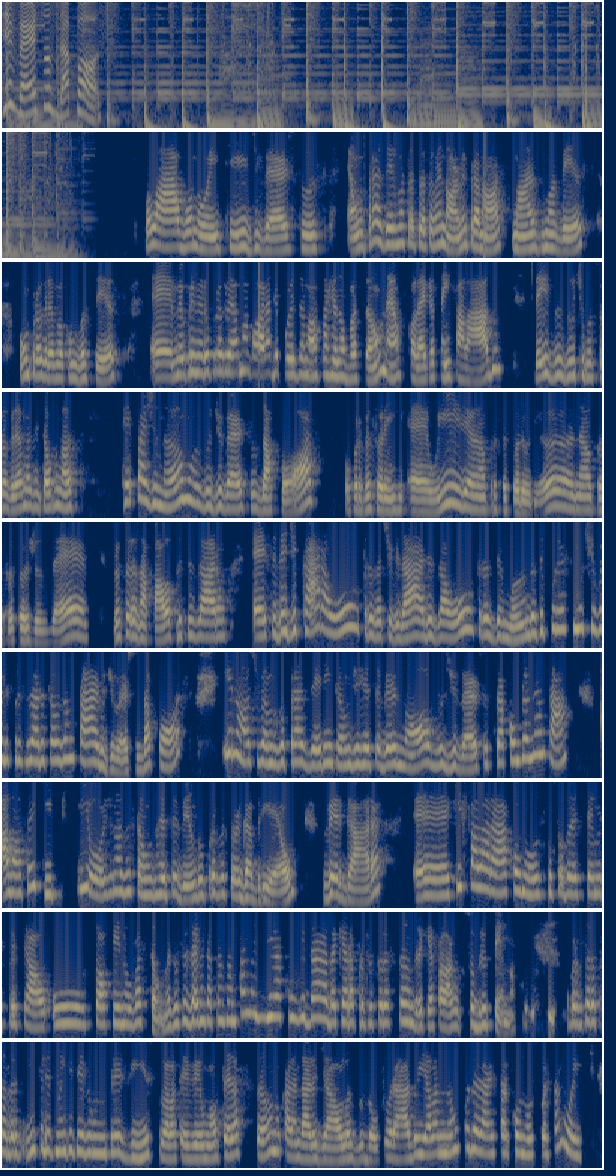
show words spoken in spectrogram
Diversos da Pós. Olá, boa noite, diversos. É um prazer, uma satisfação enorme para nós, mais uma vez, um programa com vocês. É meu primeiro programa agora, depois da nossa renovação, né? Os colegas têm falado desde os últimos programas, então nós repaginamos o Diversos da Pós, o professor é, William, a professora Oriana, o professor José, a professora Ana Paula precisaram é, se dedicar a outras atividades, a outras demandas, e por esse motivo eles precisaram se ausentar do diversos da pós, e nós tivemos o prazer, então, de receber novos diversos para complementar a nossa equipe. E hoje nós estamos recebendo o professor Gabriel Vergara, é, que falará conosco sobre esse tema especial, o Top Inovação. Mas vocês devem estar pensando, tá, mas e a convidada, que era a professora Sandra, que ia falar sobre o tema? Professora Sandra, infelizmente, teve um imprevisto, ela teve uma alteração no calendário de aulas do doutorado e ela não poderá estar conosco essa noite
